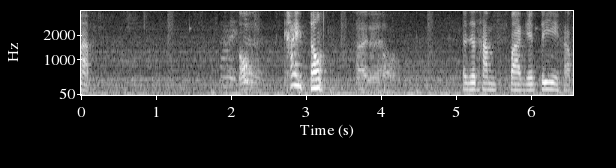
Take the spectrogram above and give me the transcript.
นัดๆทำอะไรต้มเกิดไข่ต้มใช่เลยครับเราจะทำสปาเกตตี้ครับ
